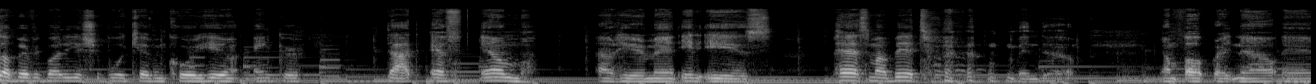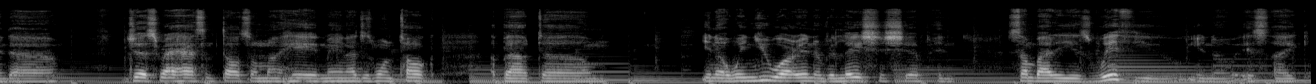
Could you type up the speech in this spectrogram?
up, everybody? It's your boy Kevin Cory here on Anchor.fm out here, man. It is past my bedtime, and uh, I'm up right now, and uh, just right had some thoughts on my head, man. I just want to talk about, um, you know, when you are in a relationship and somebody is with you, you know, it's like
